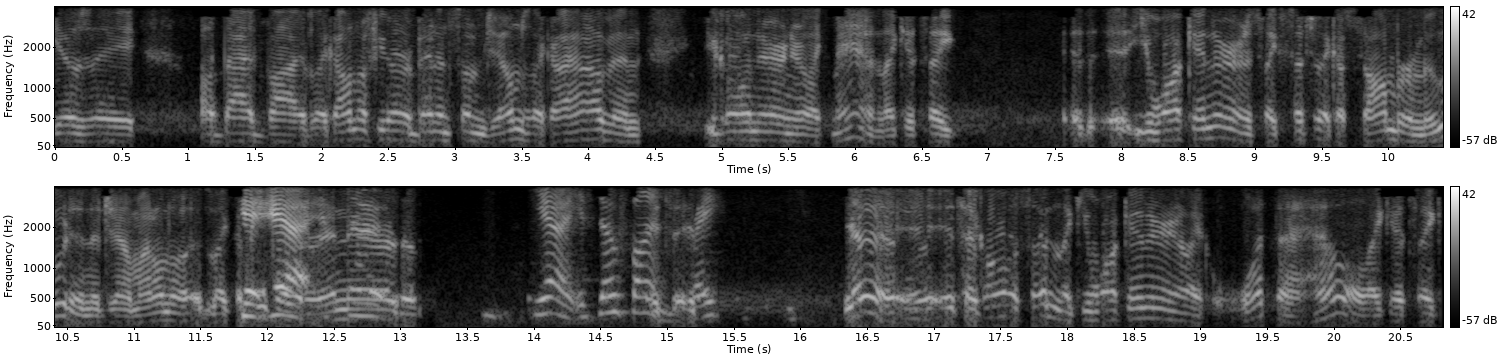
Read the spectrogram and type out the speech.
gives a a bad vibe. Like I don't know if you've ever been in some gyms like I have, and you go in there and you're like, man, like it's like it, it, you walk in there and it's like such like a somber mood in the gym. I don't know, like the yeah, people yeah, that are in there. The, yeah, it's no fun, it's, it's, right? Yeah, it, it's like all of a sudden, like you walk in there and you're like, what the hell? Like it's like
